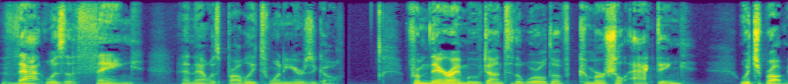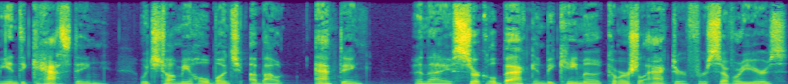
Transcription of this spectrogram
that was a thing, and that was probably 20 years ago. From there, I moved on to the world of commercial acting, which brought me into casting, which taught me a whole bunch about acting and then I circled back and became a commercial actor for several years.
